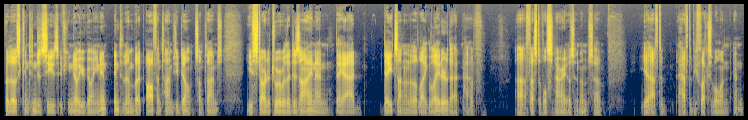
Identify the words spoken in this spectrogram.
for those contingencies if you know you're going in, into them, but oftentimes you don't. Sometimes you start a tour with a design and they add dates on another leg later that have uh, festival scenarios in them. So you have to have to be flexible and, and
